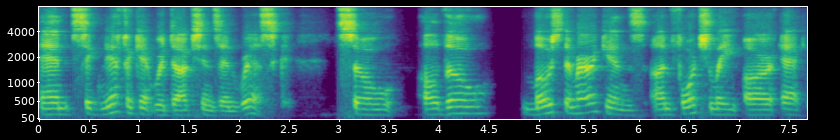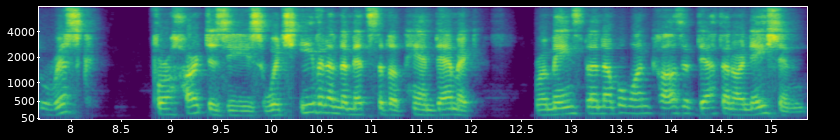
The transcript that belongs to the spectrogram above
and significant reductions in risk. So, although most Americans, unfortunately, are at risk for heart disease, which, even in the midst of a pandemic, remains the number one cause of death in our nation,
